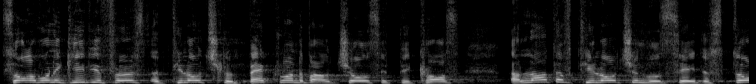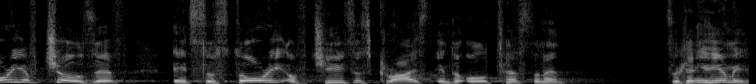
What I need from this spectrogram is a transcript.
So I want to give you first a theological background about Joseph because a lot of theologians will say the story of Joseph, it's the story of Jesus Christ in the Old Testament. So can you hear me?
